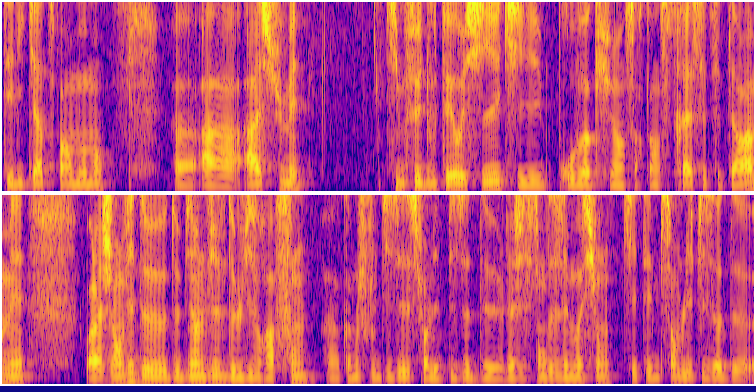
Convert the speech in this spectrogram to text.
délicate par moment euh, à, assumer, qui me fait douter aussi, qui provoque un certain stress, etc. Mais voilà, j'ai envie de, bien le vivre, de le vivre à fond, euh, comme je vous le disais sur l'épisode de la gestion des émotions, qui était, me semble, l'épisode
